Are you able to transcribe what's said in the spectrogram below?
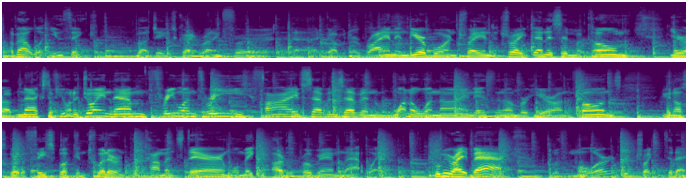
about what you think about James Craig running for uh, governor. Brian in Dearborn, Trey in Detroit, Dennis in Macomb, you're up next. If you want to join them, 313 577 1019 is the number here on the phones. You can also go to Facebook and Twitter and put comments there, and we'll make you part of the program that way. We'll be right back Detroit Today.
